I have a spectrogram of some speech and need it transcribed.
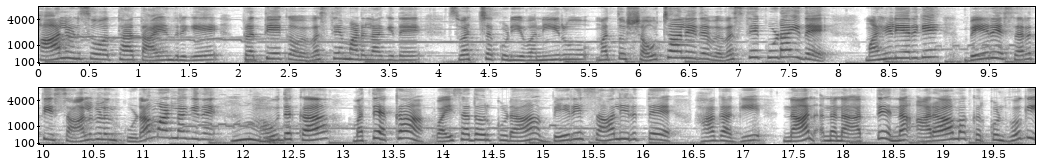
ಹಾಲುಣಿಸುವಂಥ ತಾಯಂದ್ರಿಗೆ ಪ್ರತ್ಯೇಕ ವ್ಯವಸ್ಥೆ ಮಾಡಲಾಗಿದೆ. ಸ್ವಚ್ಛ ಕುಡಿಯುವ ನೀರು ಮತ್ತು ಶೌಚಾಲಯದ ವ್ಯವಸ್ಥೆ ಕೂಡ ಇದೆ. ಮಹಿಳೆಯರಿಗೆ ಬೇರೆ ಸರತಿ ಸಾಲುಗಳನ್ನು ಕೂಡ ಮಾಡಲಾಗಿದೆ. ಹೌದಕ್ಕ. ಮತ್ತೆ ಅಕ್ಕ, ವಯಸ್ಸಾದವ್ರು ಕೂಡ ಬೇರೆ ಸಾಲಿರುತ್ತೆ ಹಾಗಾಗಿ ನಾನ್ ನನ್ನ ಅತ್ತೆಯನ್ನ ಆರಾಮ ಕರ್ಕೊಂಡು ಹೋಗಿ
